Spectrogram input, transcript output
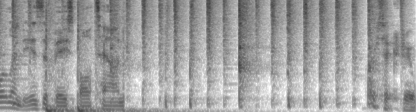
Portland is a baseball town. Our secretary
